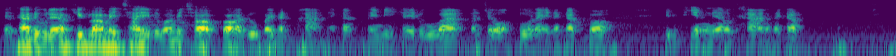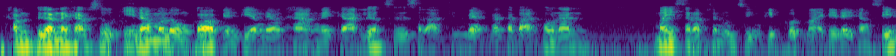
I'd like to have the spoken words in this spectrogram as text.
แต่ถ้าดูแล้วคิดว่าไม่ใช่หรือว่าไม่ชอบก็ดูไปผ่านๆนะครับ ไม่มีใครรู้ว่ามันจะออกตัวไหนนะครับ ก็เป็นเพียงแนวทางนะครับ คำเตือนนะครับ สูตรที่นำมาลงก็เป็นเพียงแนวทางในการเลือกซื้อสลากกินแบ่งรัฐบาลเท่านั้น ไม่สนับสนุนสิ่งผิดกฎหมายใดๆทั้งสิ้น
